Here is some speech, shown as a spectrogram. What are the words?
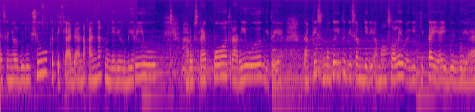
biasanya lebih khusyuk ketika ada anak-anak menjadi lebih riuh harus repot rariwe gitu ya. Tapi semoga itu bisa menjadi amal soleh bagi kita ya ibu-ibu ya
